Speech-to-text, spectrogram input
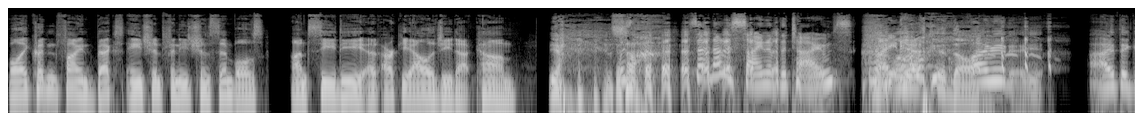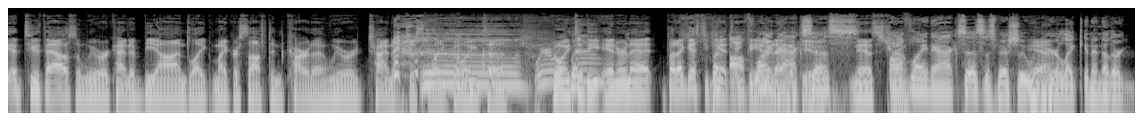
well i couldn't find beck's ancient phoenician symbols on cd at archaeology.com yeah so Is that not a sign of the times? Right. Well, that's good though I mean, I think in 2000 we were kind of beyond like Microsoft Encarta. We were trying to just like going to uh, Where going we to the internet, but I guess you but can't take the offline internet access with you. Yeah, that's true. offline access especially when Yeah. you're like in another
